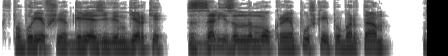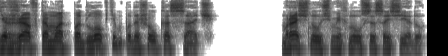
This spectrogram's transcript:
В побуревшей от грязи венгерке с зализанным мокрой опушкой по бортам, держа автомат под локтем, подошел косач. Мрачно усмехнулся соседу,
